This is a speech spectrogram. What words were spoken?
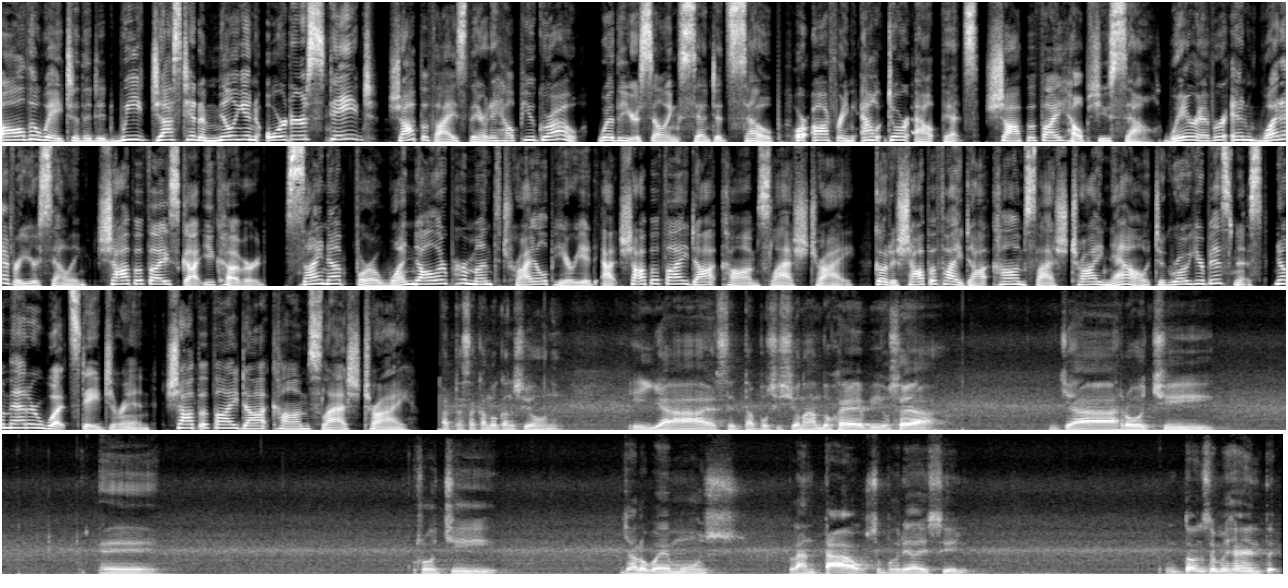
all the way to the did we just hit a million orders stage? Shopify's there to help you grow. Whether you're selling scented soap or offering outdoor outfits, Shopify helps you sell. Wherever and whatever you're selling, Shopify's got you covered. Sign up for a $1 per month trial period at shopify.com slash try. Go to shopify.com slash try now to grow your business, no matter what stage you're in. Shopify.com slash try. Está sacando canciones y ya se está posicionando heavy, o sea, ya Rochi eh, Rochi ya lo vemos plantado, se podría decir. Entonces, mi gente,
